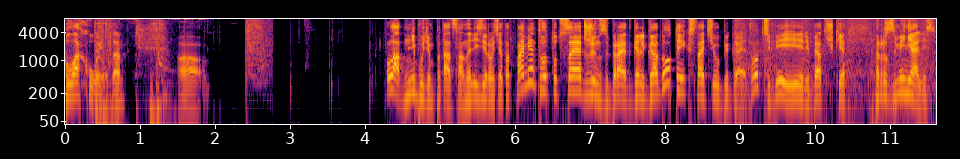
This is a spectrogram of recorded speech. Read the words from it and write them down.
плохое, да? А... Ладно, не будем пытаться анализировать этот момент. Вот тут Саяджин забирает Гальгадот и, кстати, убегает. Вот тебе и ребятушки разменялись.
